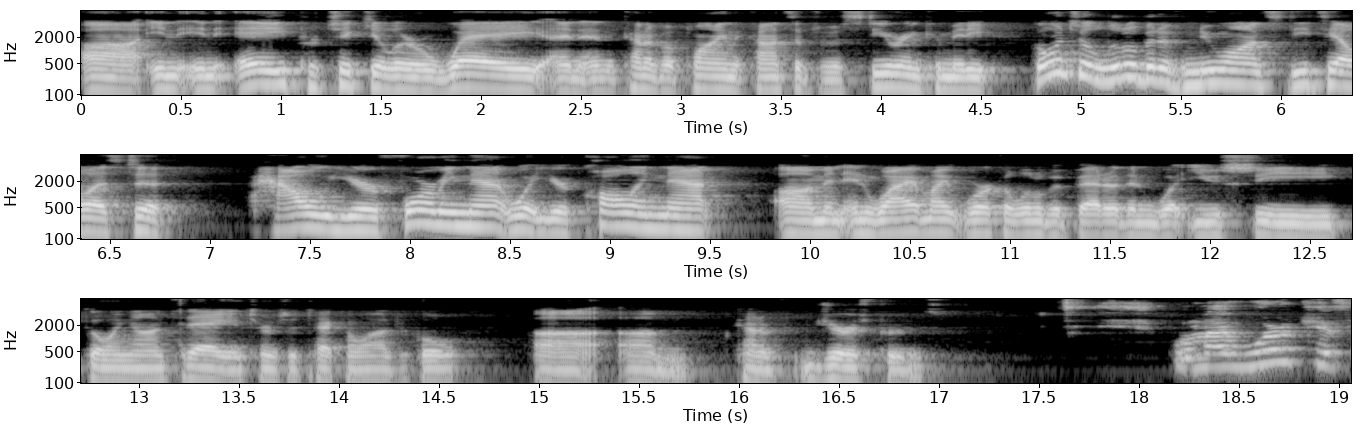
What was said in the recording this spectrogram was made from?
uh, in in a particular way, and, and kind of applying the concept of a steering committee. Go into a little bit of nuanced detail as to how you're forming that, what you're calling that, um, and, and why it might work a little bit better than what you see going on today in terms of technological uh, um, kind of jurisprudence? Well, my work has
